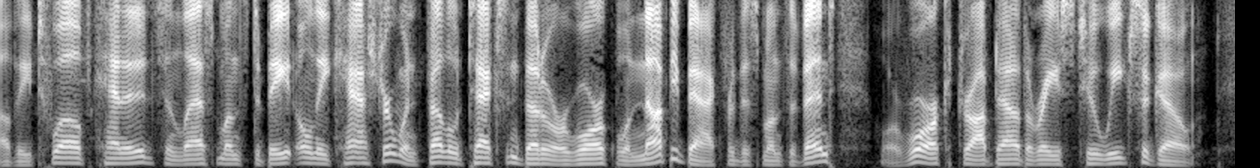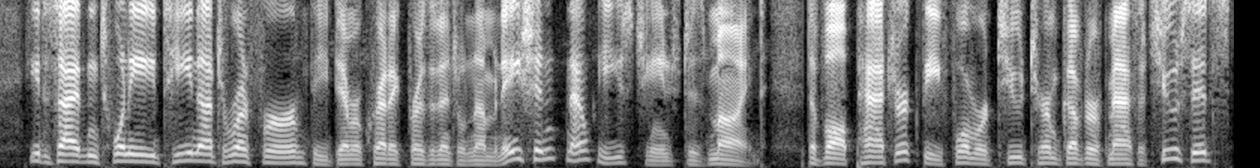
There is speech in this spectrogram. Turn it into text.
Of the 12 candidates in last month's debate, only Castro and fellow Texan Beto O'Rourke will not be back for this month's event. Or O'Rourke dropped out of the race two weeks ago. He decided in 2018 not to run for the Democratic presidential nomination. Now he's changed his mind. Deval Patrick, the former two term governor of Massachusetts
